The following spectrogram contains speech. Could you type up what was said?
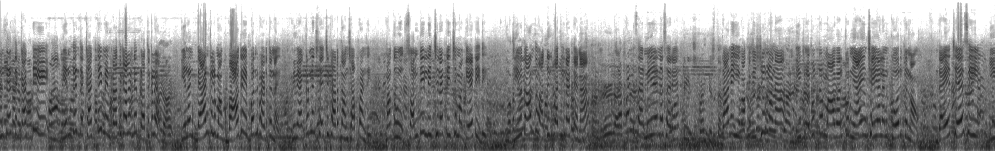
ఎంతెంత కట్టి ఎంతెంత కట్టి మేము బ్రతకాలంటే బ్రతకలేము ఇలా బ్యాంకులు మాకు బాగా ఇబ్బంది పెడుతున్నాయి. మేము ఎక్కడి నుంచి తెచ్చి కడతాం చెప్పండి. మాకు సొంత ఇల్లు ఇచ్చినట్టు ఇచ్చి మాకు ఏంటి ఇది? జీవితాంతం అద్దెకి బతికినట్టేనా? చెప్పండి సార్ మీరైనా సరే. కానీ ఈ ఒక విషయంలోన ఈ ప్రభుత్వం మా వరకు న్యాయం చేయాలని కోరుతున్నాం. దయచేసి ఈ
